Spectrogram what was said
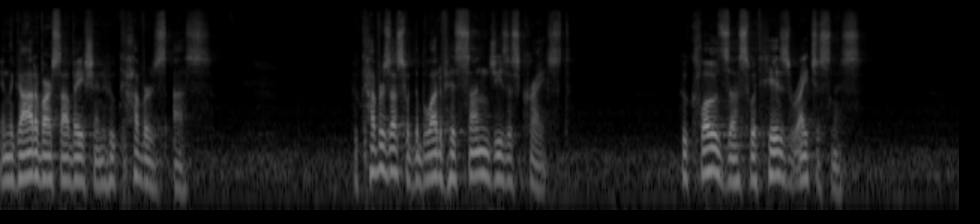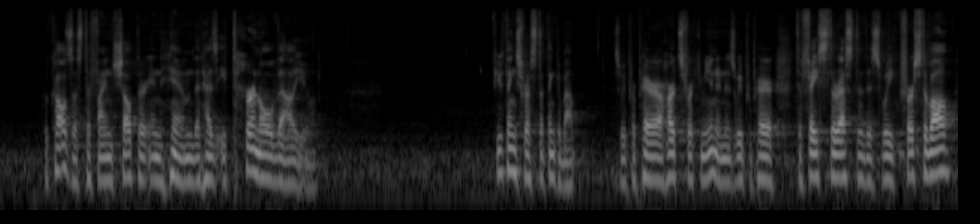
in the God of our salvation who covers us, who covers us with the blood of his Son, Jesus Christ, who clothes us with his righteousness, who calls us to find shelter in him that has eternal value. A few things for us to think about as we prepare our hearts for communion, as we prepare to face the rest of this week. First of all,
